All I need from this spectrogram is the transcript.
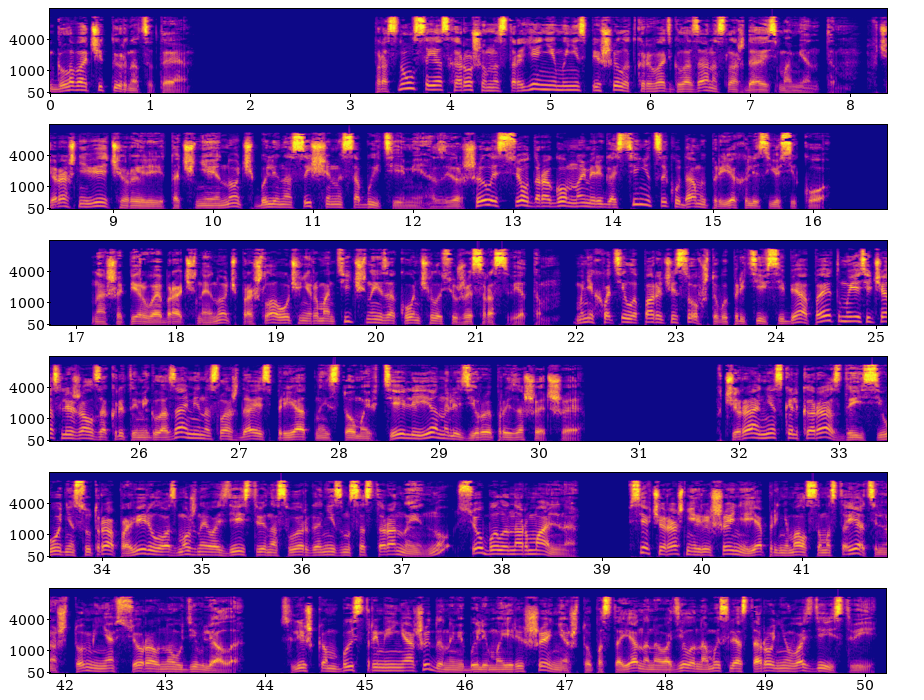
Глава 14 Проснулся я с хорошим настроением и не спешил открывать глаза, наслаждаясь моментом. Вчерашний вечер, или точнее ночь, были насыщены событиями. Завершилось все в дорогом номере гостиницы, куда мы приехали с Йосико. Наша первая брачная ночь прошла очень романтично и закончилась уже с рассветом. Мне хватило пары часов, чтобы прийти в себя, поэтому я сейчас лежал закрытыми глазами, наслаждаясь приятной истомой в теле и анализируя произошедшее. Вчера несколько раз, да и сегодня с утра проверил возможное воздействие на свой организм со стороны, но все было нормально. Все вчерашние решения я принимал самостоятельно, что меня все равно удивляло. Слишком быстрыми и неожиданными были мои решения, что постоянно наводило на мысли о стороннем воздействии.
